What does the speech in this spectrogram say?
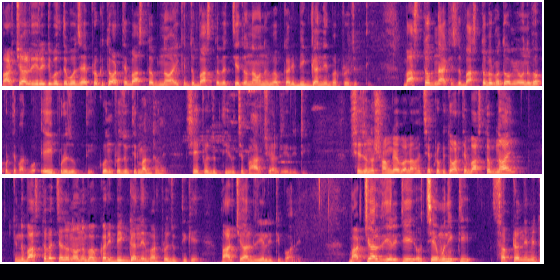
ভার্চুয়াল রিয়েলিটি বলতে বোঝায় প্রকৃত অর্থে বাস্তব নয়, কিন্তু বাস্তবের চেতনা, অনুভবকারী বিজ্ঞান নির্ভর প্রযুক্তি। বাস্তব না, কিন্তু বাস্তবের মতো আমি অনুভব করতে পারব এই প্রযুক্তি। কোন প্রযুক্তির মাধ্যমে? সেই প্রযুক্তি হচ্ছে ভার্চুয়াল রিয়েলিটি সেজন্য সংজ্ঞায় বলা হয়েছে, প্রকৃত অর্থে বাস্তব নয়, কিন্তু বাস্তবের চেতনা, অনুভবকারী বিজ্ঞান নির্ভর প্রযুক্তিকে ভার্চুয়াল রিয়েলিটি বলে। ভার্চুয়াল রিয়েলিটি হচ্ছে এমন একটি সফটওয়্যার নির্মিত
